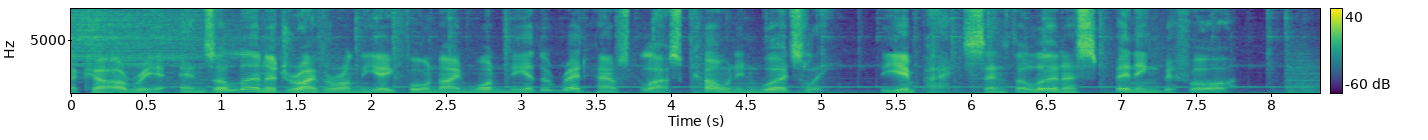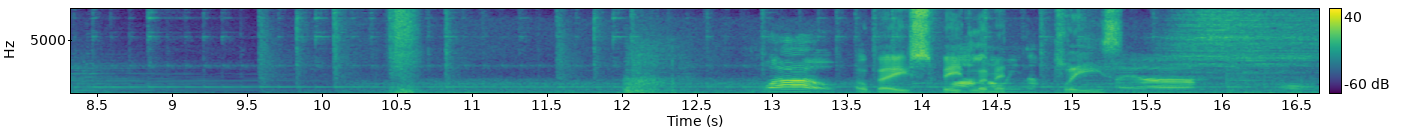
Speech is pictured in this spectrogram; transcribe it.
A car rear ends a learner driver on the A491 near the Red House Glass Cone in Wordsley. The impact sends the learner spinning before. Wow！ Obey speed 哇后 limit, 面啊 please. 系啊，哦，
